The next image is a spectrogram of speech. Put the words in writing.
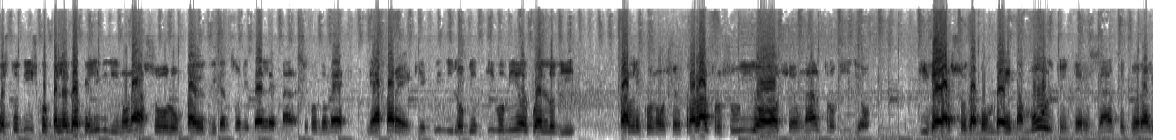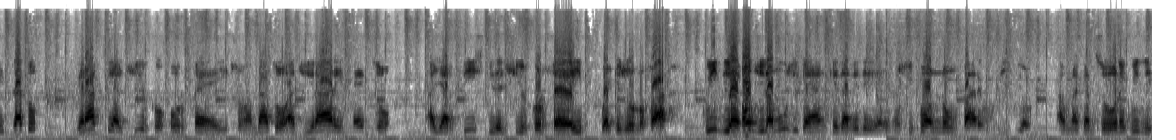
questo disco Pelle d'Occhio e Lividi non ha solo un paio di canzoni belle, ma secondo me ne ha parecchie, quindi l'obiettivo mio è quello di farle conoscere. Tra l'altro su Io c'è un altro video diverso da Bombay, ma molto interessante, che ho realizzato grazie al circo Orfei. Sono andato a girare in mezzo agli artisti del Circo Orfei qualche giorno fa, quindi oggi la musica è anche da vedere, non si può non fare un video a una canzone, quindi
